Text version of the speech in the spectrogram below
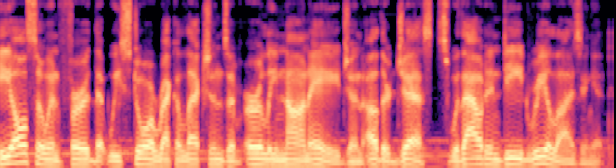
He also inferred that we store recollections of early non-age and other jests without indeed realizing it.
